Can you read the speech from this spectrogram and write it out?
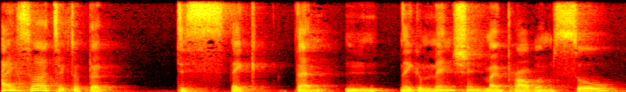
I saw a TikTok that just like that like mentioned my problems so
